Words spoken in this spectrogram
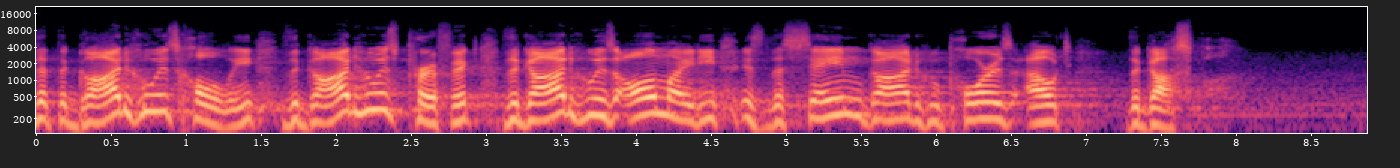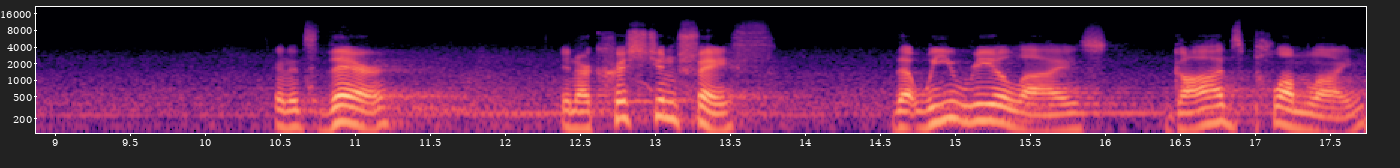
that the God who is holy, the God who is perfect, the God who is almighty, is the same God who pours out the gospel. And it's there in our Christian faith that we realize God's plumb line,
